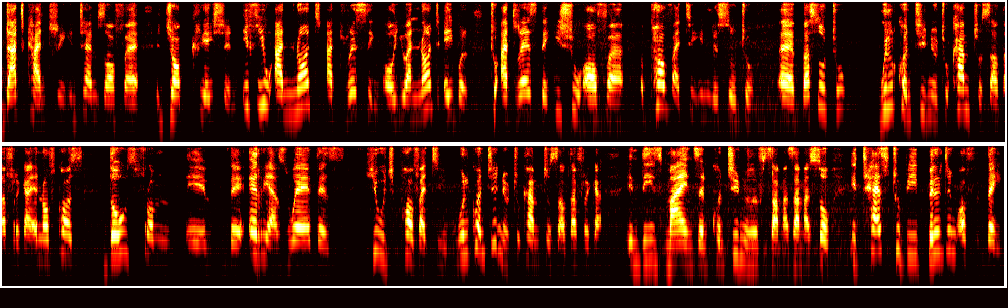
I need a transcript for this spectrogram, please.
that country in terms of uh, job creation. If you are not addressing or you are not able to address the issue of uh, poverty in Lesotho, uh, Basotho will continue to come to South Africa. And of course, those from uh, the areas where there's huge poverty will continue to come to South Africa in these mines and continue with Zama Zama. So it has to be building of the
